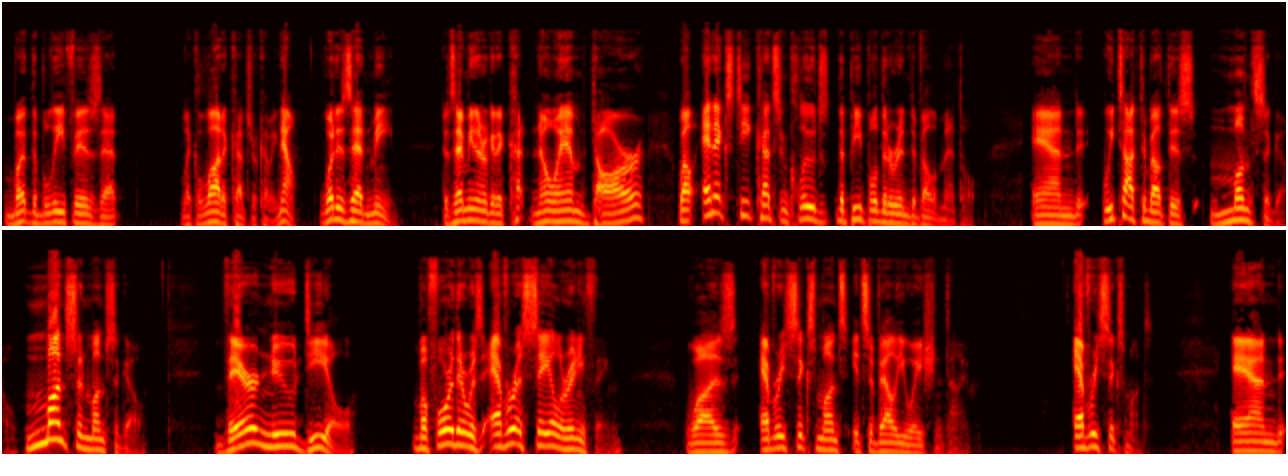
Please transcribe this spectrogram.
But the belief is that, like, a lot of cuts are coming. Now, what does that mean? Does that mean they're going to cut Noam Dar? Well, NXT cuts includes the people that are in developmental. And we talked about this months ago, months and months ago. Their new deal, before there was ever a sale or anything, was every six months it's evaluation time. Every six months. And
